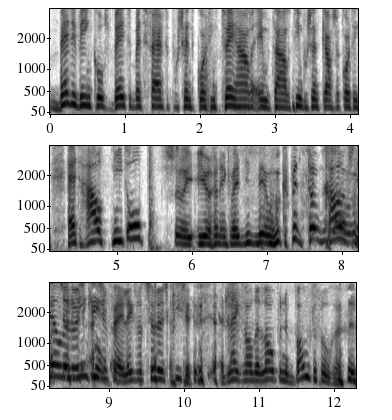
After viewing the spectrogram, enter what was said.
bij de winkels beter met 50% korting. Twee halen, één betalen, 10% kassakorting. Het houdt niet op. Sorry Jurgen, ik weet niet meer hoe ik ben toon Gauw, snel Wat zullen we eens kiezen, Felix? Wat zullen we eens kiezen? Het lijkt wel de lopende band vroeger.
